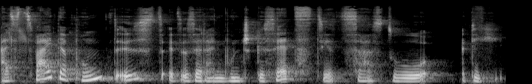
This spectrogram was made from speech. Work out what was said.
Als zweiter Punkt ist, jetzt ist ja dein Wunsch gesetzt, jetzt hast du dich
